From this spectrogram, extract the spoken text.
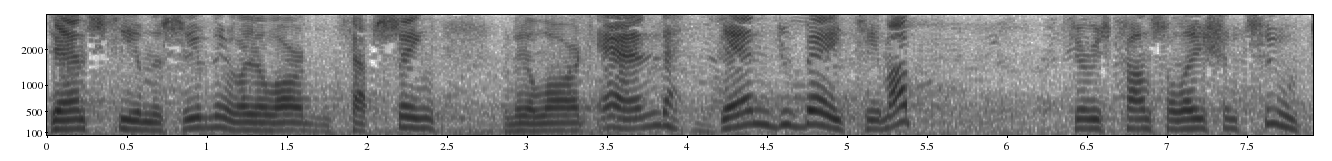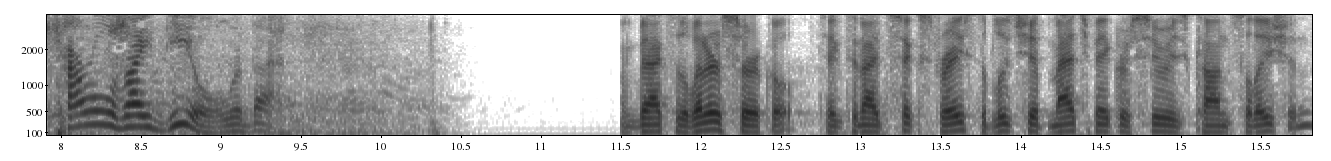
dance team this evening. Renee Allard and Cap Singh. Renee Allard and Dan Dubé team up. Series consolation two. Carol's Ideal. We're back. Going back to the winner's circle. Take tonight's sixth race, the Blue Chip Matchmaker Series consolation.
